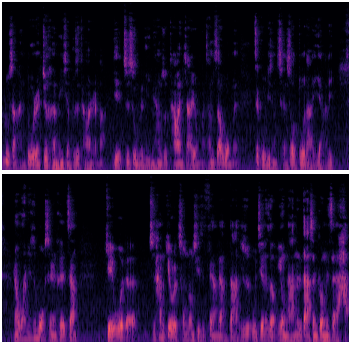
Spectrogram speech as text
路上很多人就很明显不是台湾人嘛，也支持我们的理念。他们说“台湾加油”嘛，他们知道我们在国际上承受多大的压力，然后完全是陌生人，可是这样给我的，就是他们给我的冲动其实是非常非常大的。就是我记得那时候，因为我拿那个大声公在喊，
